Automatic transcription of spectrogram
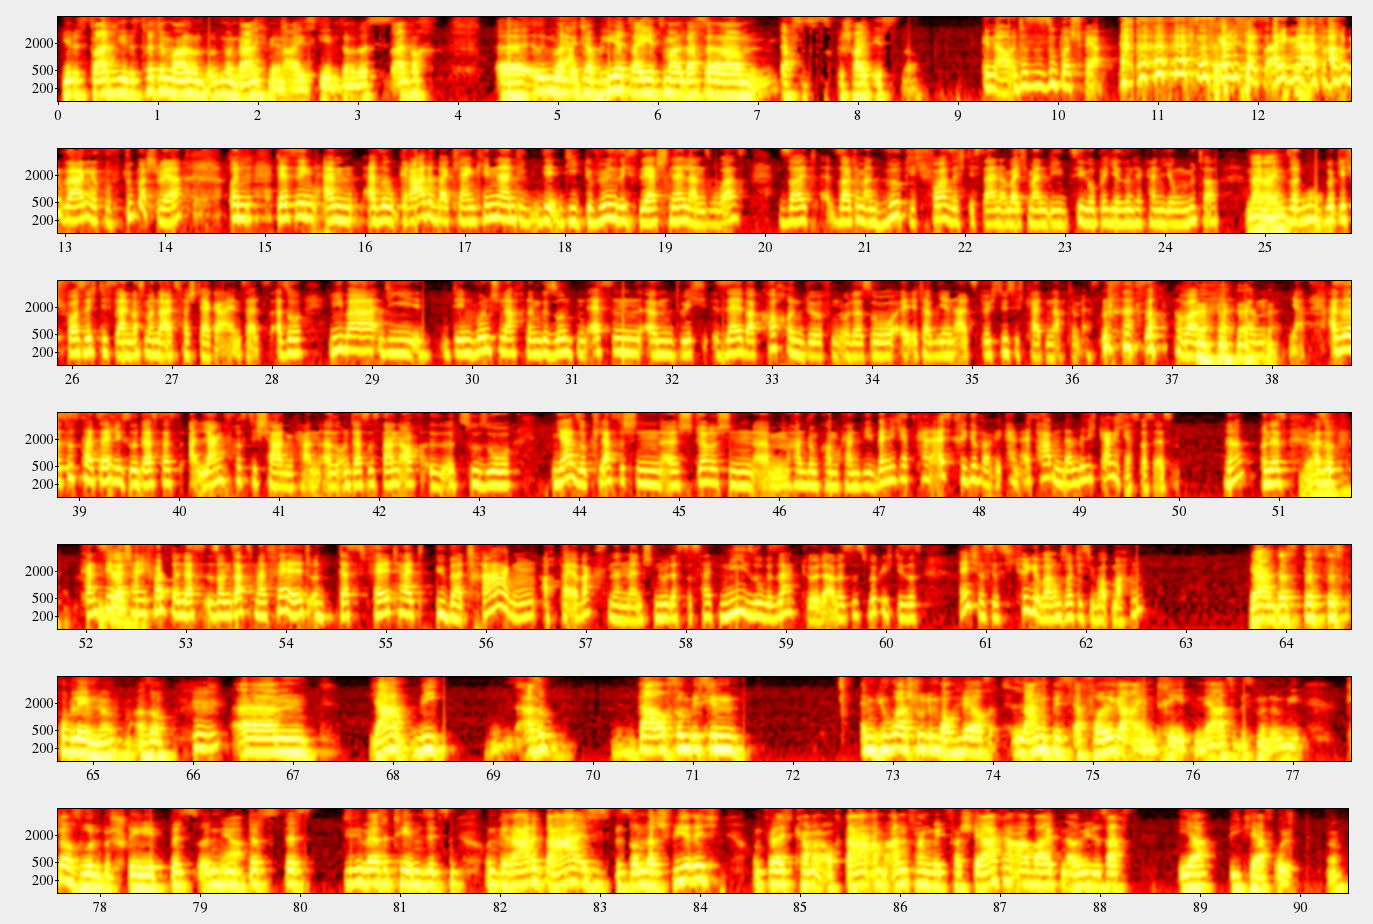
jedes zweite, jedes dritte Mal und irgendwann gar nicht mehr ein Eis geben, sondern das ist einfach äh, irgendwann ja. etabliert, sei jetzt mal, dass, er, dass es gescheit ist. Ne? Genau, und das ist super schwer. das kann ich als eigene Erfahrung sagen, es ist super schwer. Und deswegen, ähm, also gerade bei kleinen Kindern, die, die, die gewöhnen sich sehr schnell an sowas sollte, sollte man wirklich vorsichtig sein. Aber ich meine, die Zielgruppe hier sind ja keine jungen Mütter. Nein, nein. Ähm, sollte man wirklich vorsichtig sein, was man da als Verstärker einsetzt. Also lieber die, den Wunsch nach einem gesunden Essen ähm, durch selber kochen dürfen oder so äh, etablieren, als durch Süßigkeiten nach dem Essen. so, aber ähm, ja, also es ist tatsächlich so, dass das langfristig schaden kann. Also, und dass es dann auch äh, zu so ja, so klassischen äh, störrischen ähm, Handlungen kommen kann, wie wenn ich jetzt kein Eis kriege, weil wir kein Eis haben, dann will ich gar nicht erst was essen. Ne? Und das, ja. also kannst dir wahrscheinlich vorstellen, dass so ein Satz mal fällt und das fällt halt übertragen, auch bei erwachsenen Menschen, nur dass das halt nie so gesagt würde. Aber es ist wirklich dieses, wenn ich das jetzt nicht kriege, warum sollte ich es überhaupt machen? Ja, das, das ist das Problem, ne? Also, mhm. ähm, ja, wie, also da auch so ein bisschen im Jurastudium brauchen wir auch lang, bis Erfolge eintreten, ja, also bis man irgendwie Klausuren besteht, bis irgendwie ja. das, das diverse Themen sitzen. Und gerade da ist es besonders schwierig und vielleicht kann man auch da am Anfang mit Verstärker arbeiten, aber wie du sagst, eher be careful. Ne?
